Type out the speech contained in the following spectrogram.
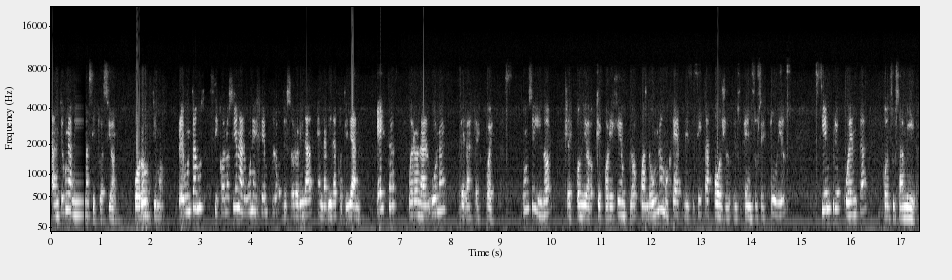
ante una misma situación. Por último, preguntamos si conocían algún ejemplo de sororidad en la vida cotidiana. Estas fueron algunas de las respuestas. Un seguidor respondió que, por ejemplo, cuando una mujer necesita apoyo en sus estudios, siempre cuenta con sus amigas.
